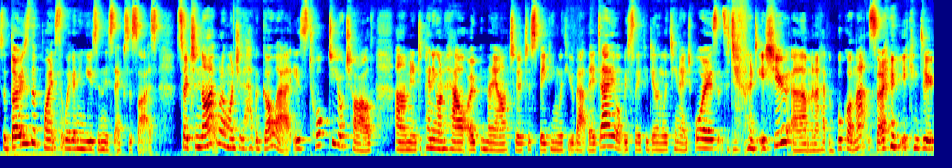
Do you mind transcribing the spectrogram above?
So those are the points that we're going to use in this exercise. So tonight what I want you to have a go at is talk to your child, um, and depending on how open they are to, to speaking with you about their day. Obviously, if you're dealing with teenage boys, it's a different issue, um, and I have a book on that, so you can do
